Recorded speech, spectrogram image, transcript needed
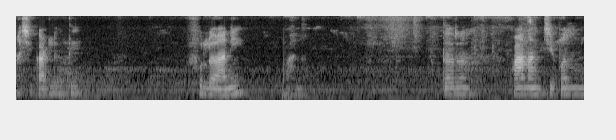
अशी काढली होती. फुलं आणि पानं. तर पानांची पण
